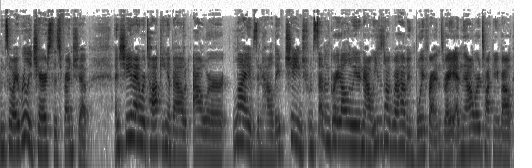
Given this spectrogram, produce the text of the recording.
And so I really cherish this friendship. And she and I were talking about our lives and how they've changed from seventh grade all the way to now. We used to talk about having boyfriends, right? And now we're talking about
